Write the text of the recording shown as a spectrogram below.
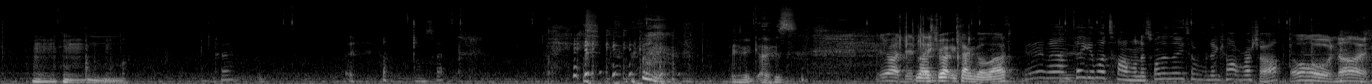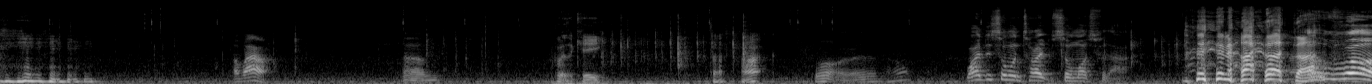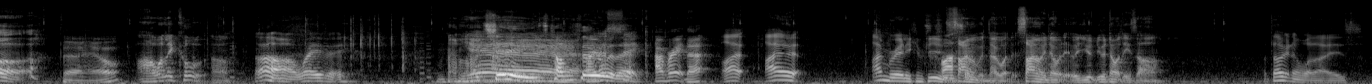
Here he goes. You alright, Diddley? nice rectangle, lad. Yeah, man, I'm taking my time on this one. I need to, they can't rush up. Oh no. oh wow. Um, Put the key. The fuck? what on Why did someone type so much for that? I heard that. What? The hell? Oh, what they call? Oh, earth? Oh, wavy. Yeah. Jeez, come through with that's it. I rate that. I, I, I'm really confused. Classic. Simon would know what. Simon would know what. You, you would know what these are. I don't know what that is.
